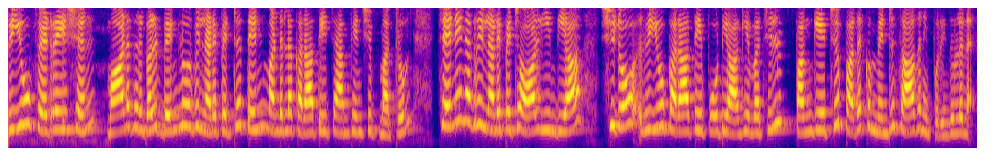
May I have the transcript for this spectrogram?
ரியூ ஃபெடரேஷன் மாணவர்கள் பெங்களூருவில் நடைபெற்ற தென் மண்டல கராத்தே சாம்பியன்ஷிப் மற்றும் சென்னை நகரில் நடைபெற்ற All India Shito Ryu karate போட்டி ஆகியவற்றில் பங்கேற்று பதக்கம் வென்று சாதனை புரிந்துள்ளனர்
